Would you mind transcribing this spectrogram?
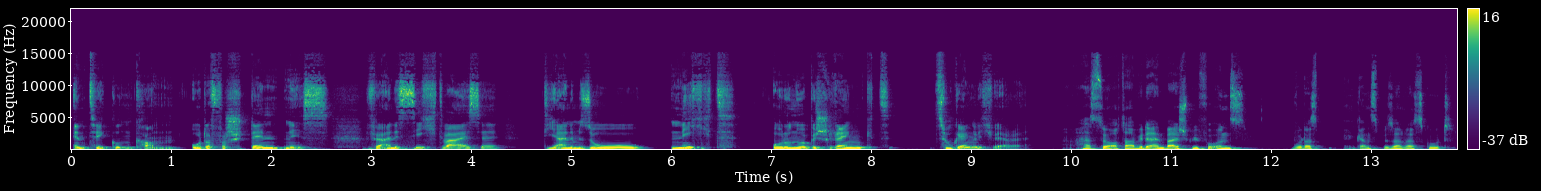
entwickeln kann oder Verständnis für eine Sichtweise, die einem so nicht oder nur beschränkt zugänglich wäre. Hast du auch da wieder ein Beispiel für uns, wo das ganz besonders gut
